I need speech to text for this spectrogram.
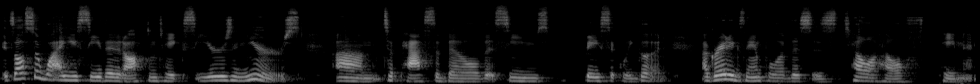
It's also why you see that it often takes years and years um, to pass a bill that seems basically good. A great example of this is telehealth payment.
